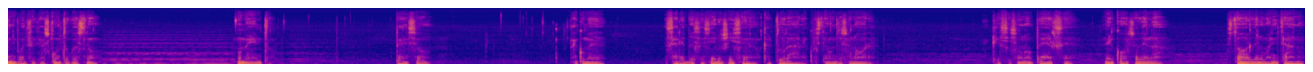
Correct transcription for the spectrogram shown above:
Ogni volta che ascolto questo momento penso a come sarebbe se si riuscisse a catturare queste onde sonore che si sono perse nel corso della storia dell'umanità, no?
